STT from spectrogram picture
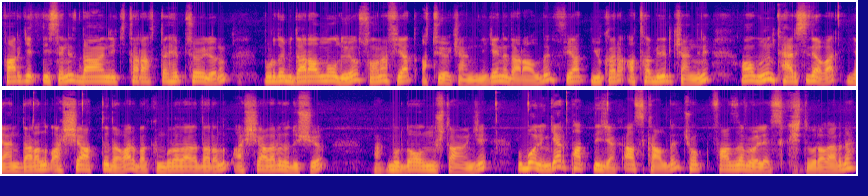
Fark ettiyseniz daha önceki tarafta hep söylüyorum. Burada bir daralma oluyor. Sonra fiyat atıyor kendini. Gene daraldı. Fiyat yukarı atabilir kendini. Ama bunun tersi de var. Yani daralıp aşağı attığı da var. Bakın buralara daralıp aşağılara da düşüyor. Bak burada olmuş daha önce. Bu Bollinger patlayacak. Az kaldı. Çok fazla böyle sıkıştı buralarda.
